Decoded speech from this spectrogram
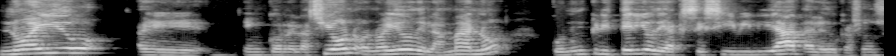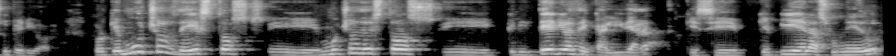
no ha ido eh, en correlación o no ha ido de la mano con un criterio de accesibilidad a la educación superior. Porque muchos de estos, eh, muchos de estos eh, criterios de calidad que, se, que pide la SUNEDU,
